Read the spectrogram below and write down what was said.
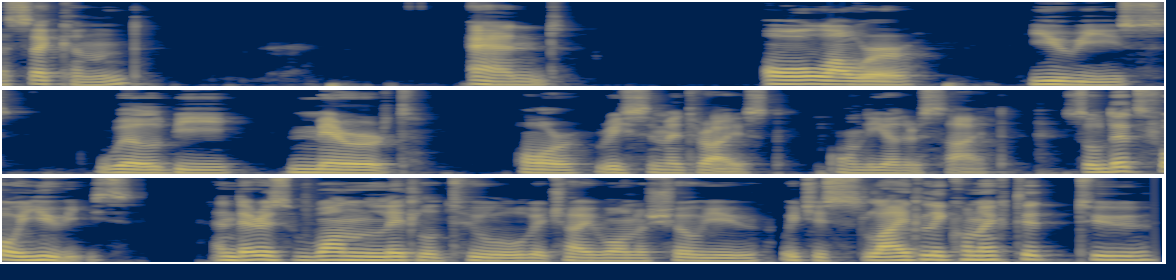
a second and all our UVs will be mirrored or resymmetrized on the other side. So that's for UVs. And there is one little tool which I want to show you, which is slightly connected to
